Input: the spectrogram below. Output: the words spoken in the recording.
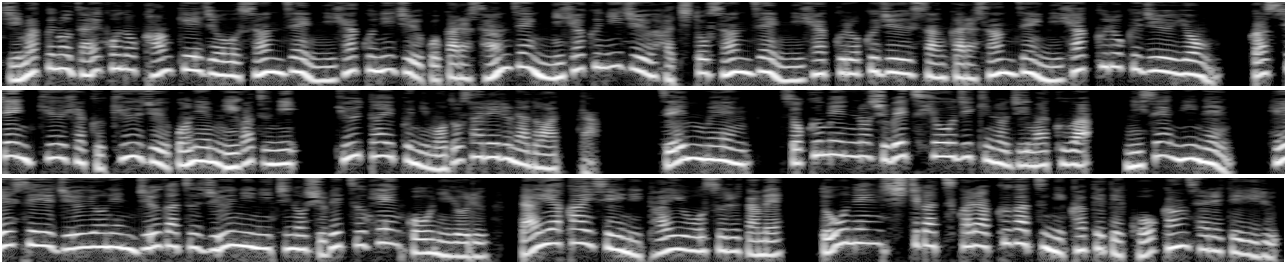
字幕の在庫の関係上3225から3228と3263から3264が1995年2月に旧タイプに戻されるなどあった。前面、側面の種別表示器の字幕は2002年平成14年10月12日の種別変更によるダイヤ改正に対応するため、同年7月から9月にかけて交換されている。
